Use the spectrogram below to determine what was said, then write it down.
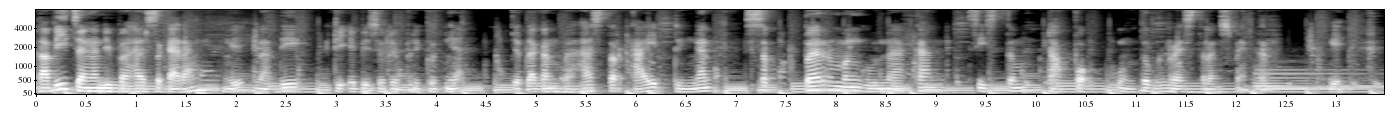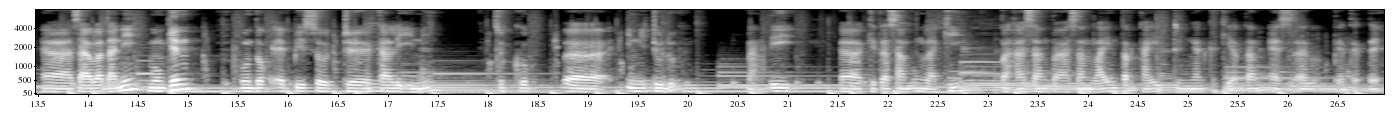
tapi jangan dibahas sekarang, nggih. nanti di episode berikutnya kita akan bahas terkait dengan sebar menggunakan sistem dapok untuk transplanter. Oke, Nah, sahabat tani, mungkin untuk episode kali ini cukup eh, ini dulu. Nanti eh, kita sambung lagi bahasan-bahasan lain terkait dengan kegiatan SLPTT.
